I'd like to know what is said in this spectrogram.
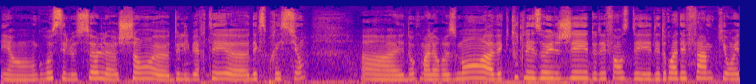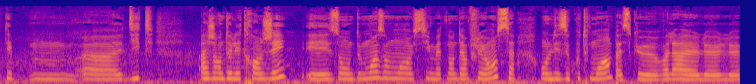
et en gros c'est le seul champ euh, de liberté euh, d'expression et donc malheureusement, avec toutes les ONG de défense des, des droits des femmes qui ont été hum, euh, dites agents de l'étranger et ils ont de moins en moins aussi maintenant d'influence, on les écoute moins parce que voilà le, le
